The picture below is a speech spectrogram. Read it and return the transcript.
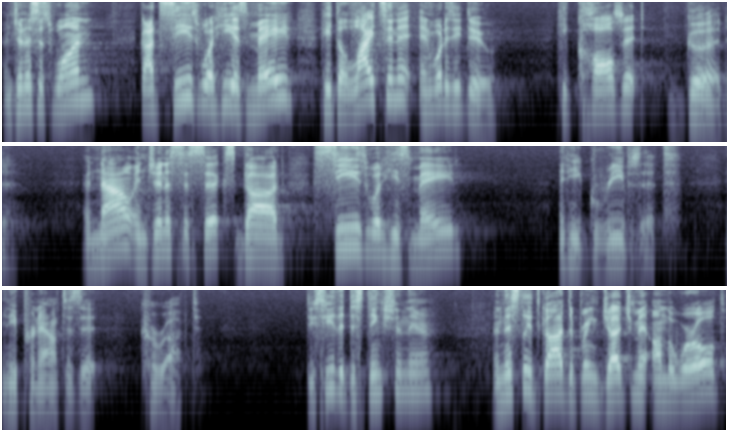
In Genesis 1, God sees what he has made, he delights in it, and what does he do? He calls it good. And now in Genesis 6, God sees what he's made, and he grieves it, and he pronounces it corrupt. Do you see the distinction there? And this leads God to bring judgment on the world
